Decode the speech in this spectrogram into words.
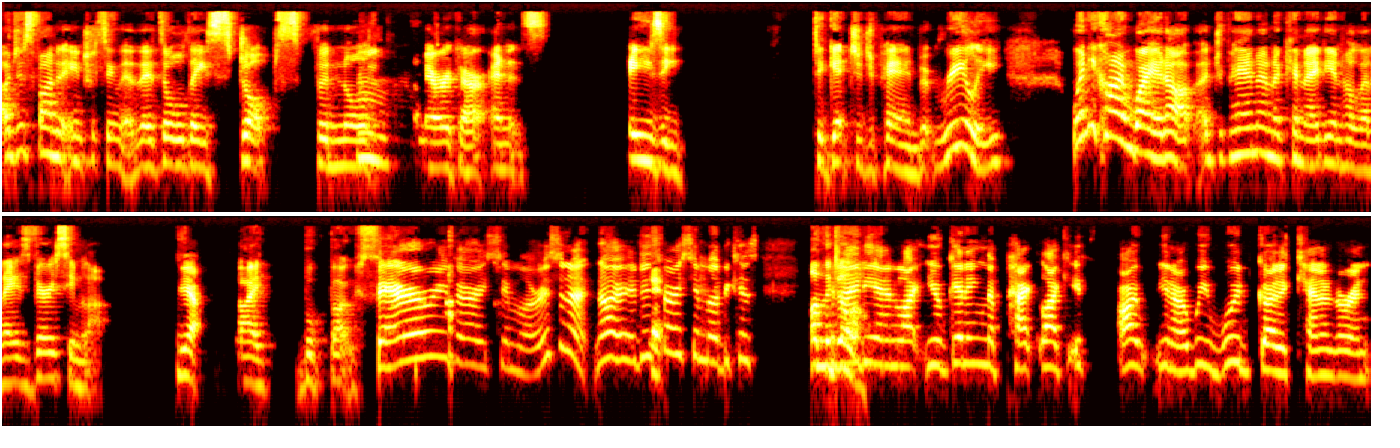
I just find it interesting that there's all these stops for North mm. America and it's easy to get to Japan. But really, when you kind of weigh it up, a Japan and a Canadian holiday is very similar. Yeah. I book both. Very, very similar, isn't it? No, it is yeah. very similar because on the Canadian, like you're getting the pack. Like if I, you know, we would go to Canada and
